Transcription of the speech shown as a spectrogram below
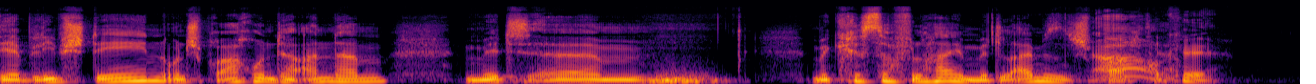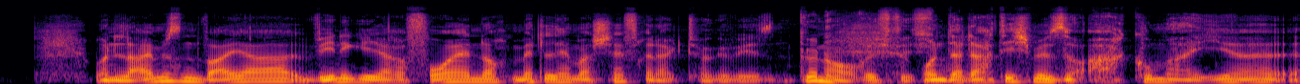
Der blieb stehen und sprach unter anderem mit, ähm, mit Christoph Leim, mit Leimsen sprach Ah, der. Und Leimsen war ja wenige Jahre vorher noch Metal Hammer Chefredakteur gewesen. Genau, richtig. Und da dachte ich mir so, ach guck mal hier, äh,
